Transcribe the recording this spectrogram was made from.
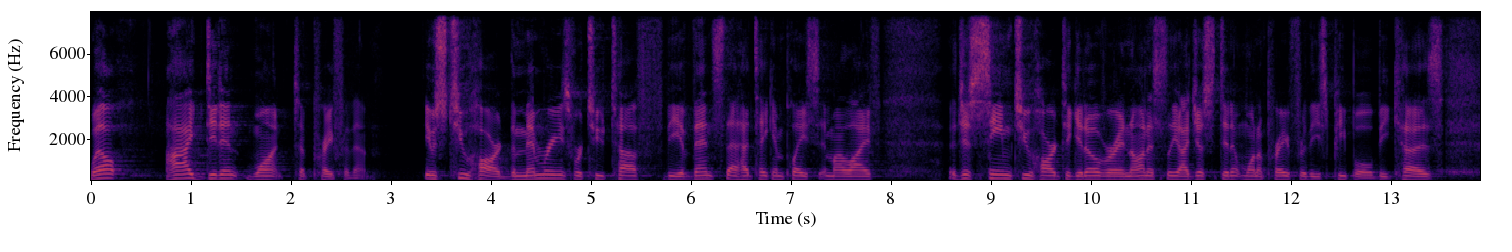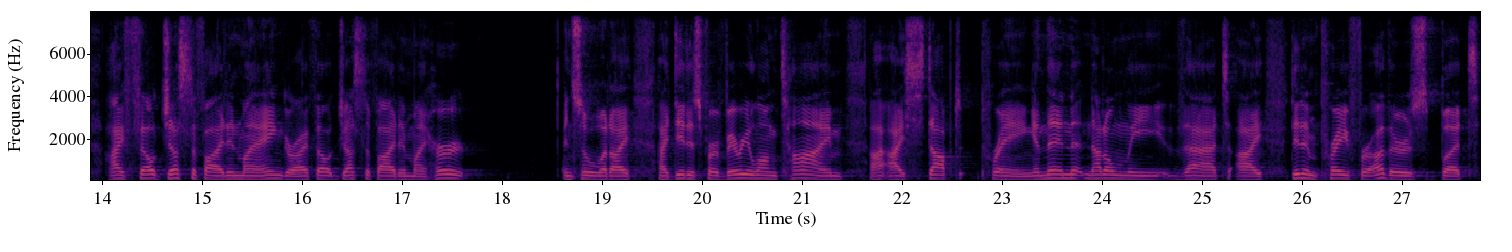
Well, I didn't want to pray for them. It was too hard. The memories were too tough. The events that had taken place in my life it just seemed too hard to get over. And honestly, I just didn't want to pray for these people because I felt justified in my anger. I felt justified in my hurt. And so, what I, I did is for a very long time, I, I, stopped praying. And then, not only that, I didn't pray for others, but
